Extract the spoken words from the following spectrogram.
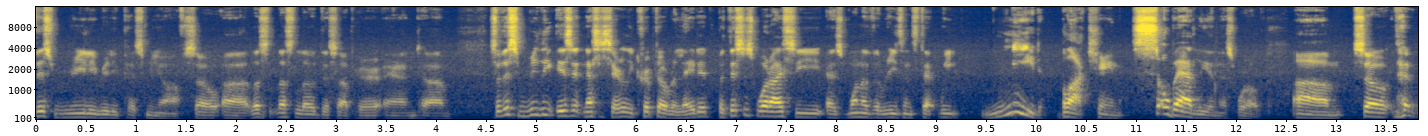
This really, really pissed me off. So uh, let's let's load this up here. And um, so this really isn't necessarily crypto related, but this is what I see as one of the reasons that we need blockchain so badly in this world. Um, so. The,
